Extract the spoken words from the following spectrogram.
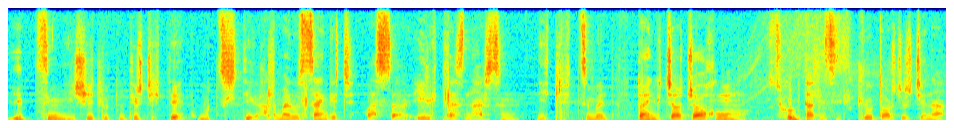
эвдсэн шийдлүүд нь тэр чигтээ үзэгчдийг алмааруулсан гэж бас эрэг талаас нь харсан нийтлэгдсэн байна. Одоо ингэж байгаа жоохон сөрөг талын сэтгэлүүд орж ирж байна.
